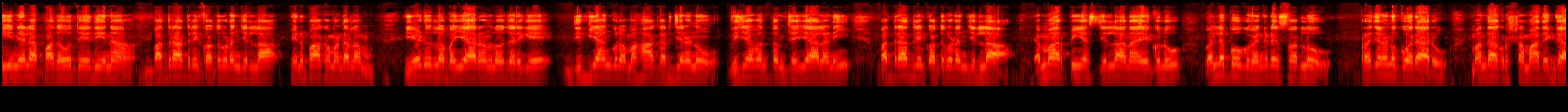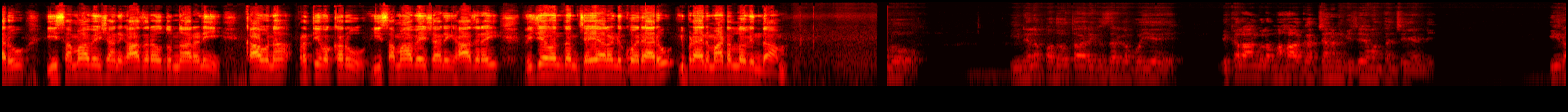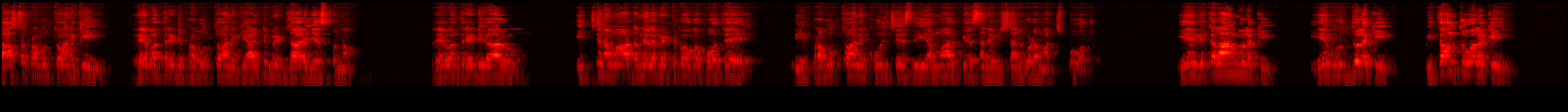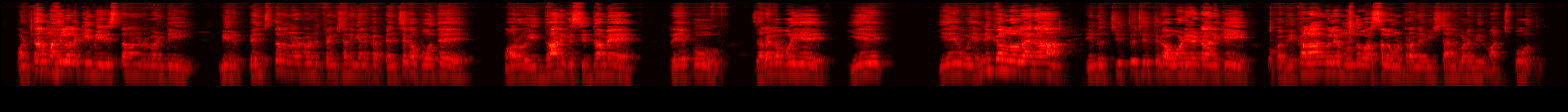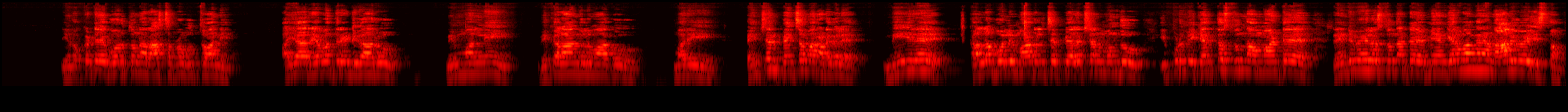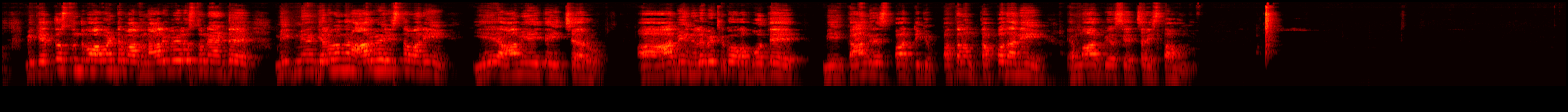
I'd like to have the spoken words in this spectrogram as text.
ఈ నెల పదవ తేదీన భద్రాద్రి కొత్తగూడెం జిల్లా పెనుపాక మండలం ఏడుళ్ళ బయ్యారంలో జరిగే దివ్యాంగుల మహాగర్జనను విజయవంతం చేయాలని భద్రాద్రి కొత్తగూడెం జిల్లా ఎంఆర్పిఎస్ జిల్లా నాయకులు వల్లెపోగు వెంకటేశ్వర్లు ప్రజలను కోరారు. మందాకృష్ణ మాదిక్ గారు ఈ సమావేశానికి హాజరవుతున్నారని కావున ప్రతి ఒక్కరూ ఈ సమావేశానికి హాజరై విజయవంతం చేయాలని కోరారు. ఇప్పుడు ఆయన మాటల్లో విందాం. ఈ నెల పదో తారీఖు జరగబోయే వికలాంగుల మహాగర్జనను విజయవంతం చేయండి. ఈ రాష్ట్ర ప్రభుత్వానికి రేవంత్ రెడ్డి ప్రభుత్వానికి అల్టిమేట్ జారీ చేస్తున్నాం. రేవంత్ రెడ్డి గారు ఇచ్చిన మాట నిలబెట్టుకోకపోతే మీ ప్రభుత్వాన్ని కూల్చేసి ఎంఆర్పిఎస్ అనే విషయాన్ని కూడా మర్చిపోవద్దు. ఏ వికలాంగులకి ఏ వృద్ధులకి వితంతువులకి ఒంటరి మహిళలకి మీరు ఇస్తున్నటువంటి మీరు పెంచుతున్నటువంటి పెన్షన్ కనుక పెంచకపోతే మరో యుద్ధానికి సిద్ధమే. రేపు జరగబోయే ఏ ఏ ఎన్నికల్లోనైనా నిన్ను చిత్తు చిత్తుగా ఓడియటానికి ఒక వికలాంగులే ముందు వరుసలో ఉంటారనే విషయాన్ని కూడా మీరు మర్చిపోవద్దు. నేను ఒక్కటే కోరుతున్న రాష్ట్ర ప్రభుత్వాన్ని. అయ్యా రేవంత్ రెడ్డి గారు మిమ్మల్ని వికలాంగులు మాకు మరి పెన్షన్ పెంచమని అడగలే. మీరే కళ్ళబొల్లి మాటలు చెప్పి ఎలక్షన్ ముందు ఇప్పుడు మీకు ఎంత వస్తుంది అమ్మ అంటే రెండు వేలు వస్తుందంటే మేము గెలవంగానే నాలుగు వేలు ఇస్తాం. మీకు ఎంత వస్తుంది బాబు అంటే మాకు నాలుగు వేలు వస్తున్నాయంటే మీకు మేము గెలవంగానే ఆరు వేలు ఇస్తామని ఏ హామీ అయితే ఇచ్చారు? ఆ హామీ నిలబెట్టుకోకపోతే మీ కాంగ్రెస్ పార్టీకి పతనం తప్పదని ఎంఆర్పిఎస్ హెచ్చరిస్తా ఉంది.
